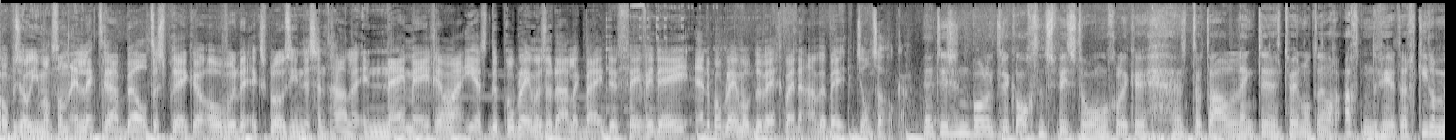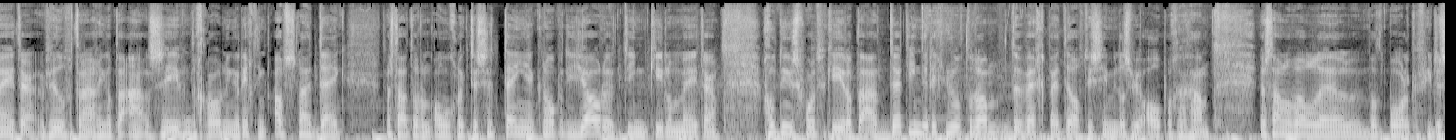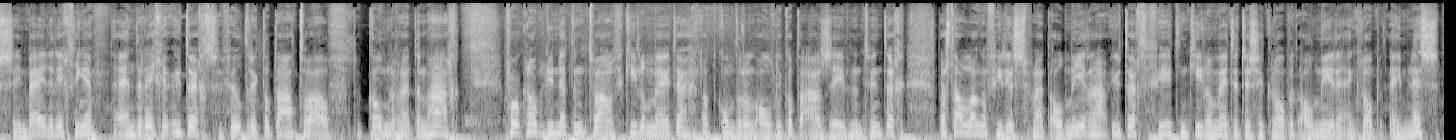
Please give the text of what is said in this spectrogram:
Hopen zo iemand van Elektra Bel te spreken over de explosie in de centrale in Nijmegen. Maar eerst de problemen zo dadelijk bij de VVD en de problemen op de weg bij de AWB John Sahoka. Het is een behoorlijk drukke ochtendspits door ongelukken. Totaal lengte 248 kilometer. Veel vertraging op de A7, de Groningen richting Afsluitdijk. Daar staat door een ongeluk tussen Tenje en Knopen de Joude 10 kilometer. Goed nieuws voor het verkeer op de A13 richting Rotterdam. De weg bij Delft is inmiddels weer open gegaan. Er staan nog wel uh, wat behoorlijke files in beide richtingen. En de regio Utrecht, veel druk op de A12. De komende vanuit Den Haag. Voorknopen nu net een 12 kilometer. Dat komt er een ongeluk op de A27. Daar staan lange files. Vanuit Almere naar Utrecht, 14 kilometer tussen knooppunt Almere en knooppunt Eemnes.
